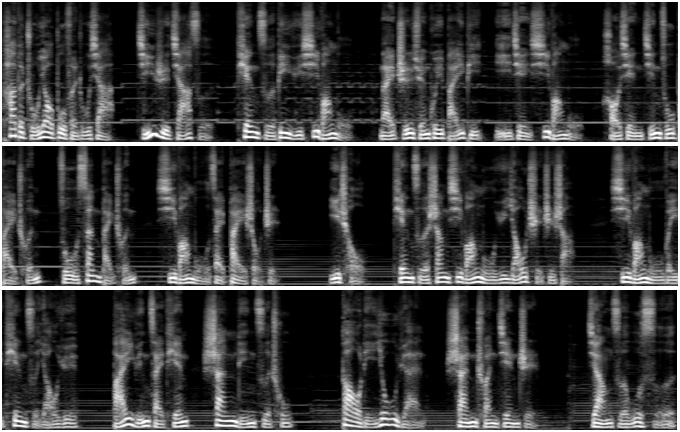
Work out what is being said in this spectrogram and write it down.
它的主要部分如下：即日甲子，天子宾于西王母，乃执玄龟白璧以见西王母，好献仅足百纯，足三百纯。西王母在拜受之。乙丑，天子伤西王母于瑶池之上。西王母为天子谣曰：“白云在天，山林自出。道理悠远，山川兼至。将子无死，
